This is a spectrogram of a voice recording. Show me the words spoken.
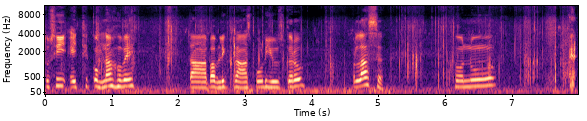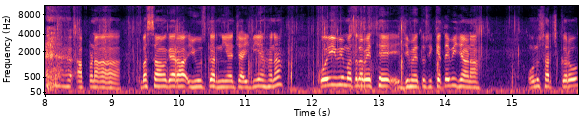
ਤੁਸੀਂ ਇੱਥੇ ਘੁੰਮਣਾ ਹੋਵੇ। ਤਾਂ ਪਬਲਿਕ ਟਰਾਂਸਪੋਰਟ ਯੂਜ਼ ਕਰੋ। ਪਲੱਸ ਤੁਹਾਨੂੰ ਆਪਣਾ ਬੱਸਾਂ ਵਗੈਰਾ ਯੂਜ਼ ਕਰਨੀਆਂ ਚਾਹੀਦੀਆਂ, ਹਨਾ? ਕੋਈ ਵੀ ਮਤਲਬ ਇੱਥੇ ਜਿਵੇਂ ਤੁਸੀਂ ਕਿਤੇ ਵੀ ਜਾਣਾ, ਉਹਨੂੰ ਸਰਚ ਕਰੋ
